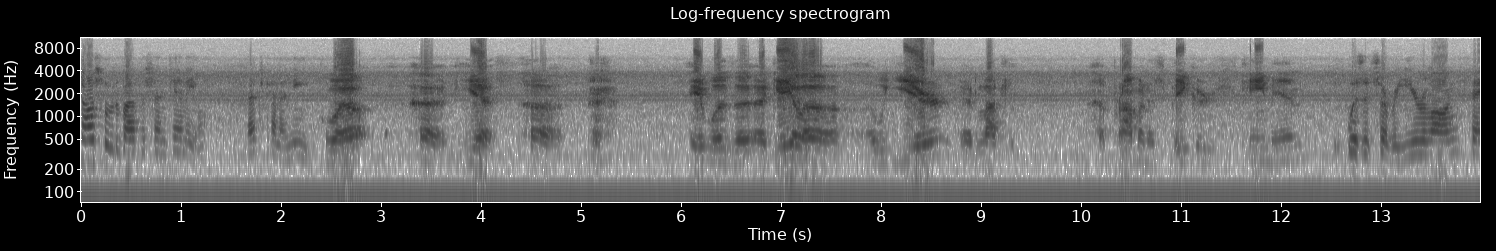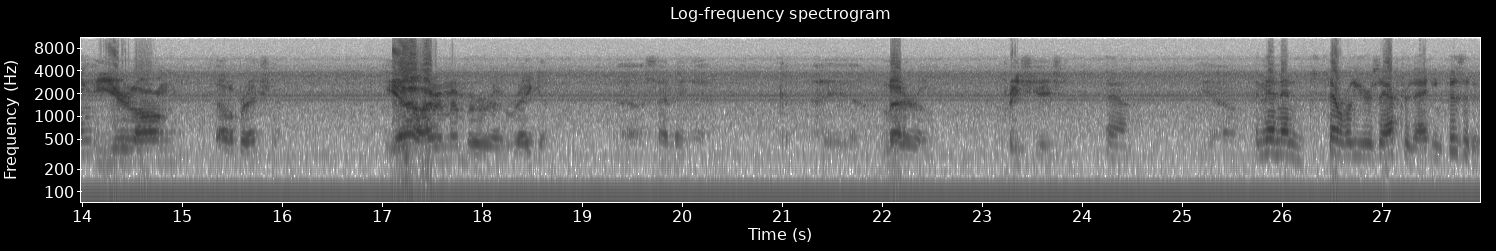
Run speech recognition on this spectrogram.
tell us a little about the centennial. That's kind of neat. Well, uh, yes, uh, it was a, a gala a year, and lots of uh, prominent speakers came in, Was it sort of a year-long thing? a year-long celebration. Yeah, I remember uh, Reagan uh, sending a, a letter of appreciation. Yeah. Yeah. And then, then several years after that, he visited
